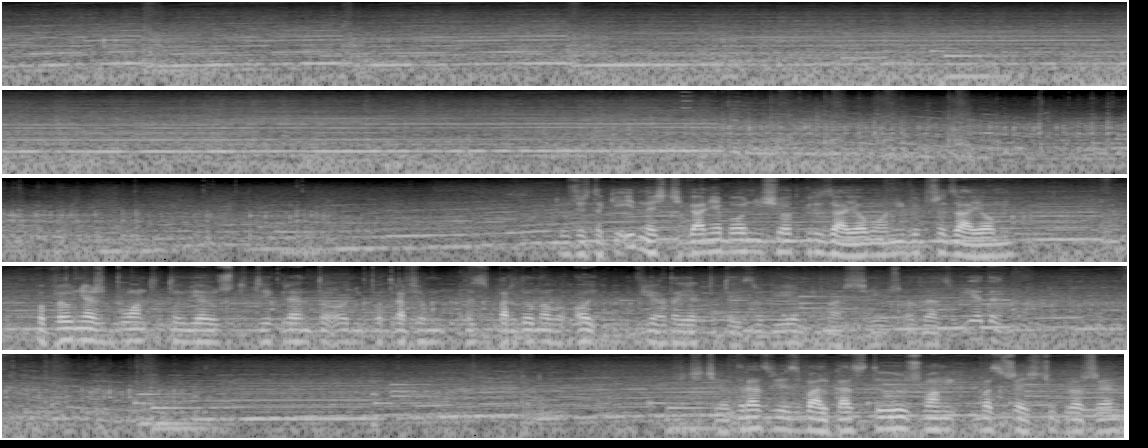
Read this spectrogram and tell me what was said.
Już jest takie inne ściganie, bo oni się odgryzają, oni wyprzedzają. Popełniasz błąd, to ja już tutaj grałem, to oni potrafią bezpardonowo... Oj, ja tak jak tutaj zrobiłem i patrzcie, już od razu jeden. Widzicie, od razu jest walka, z tyłu już mam ich chyba z sześciu, proszę.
